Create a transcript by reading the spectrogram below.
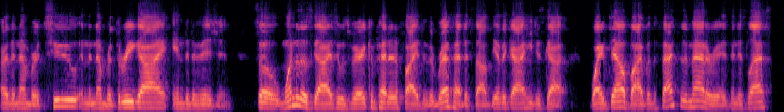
are the number two, and the number three guy in the division. So one of those guys, it was very competitive fight that the ref had to stop. The other guy, he just got wiped out by. But the fact of the matter is, in his last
